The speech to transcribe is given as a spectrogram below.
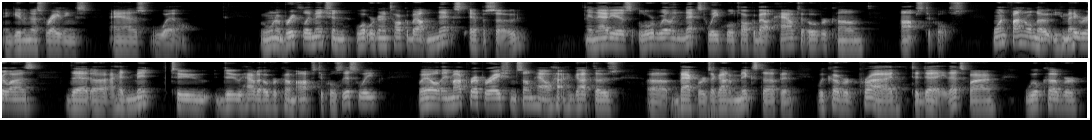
and giving us ratings as well. We want to briefly mention what we're going to talk about next episode, and that is, Lord willing, next week we'll talk about how to overcome obstacles. One final note you may realize that uh, I had meant to do how to overcome obstacles this week. Well, in my preparation, somehow I got those uh, backwards. I got them mixed up, and we covered pride today. That's fine. We'll cover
